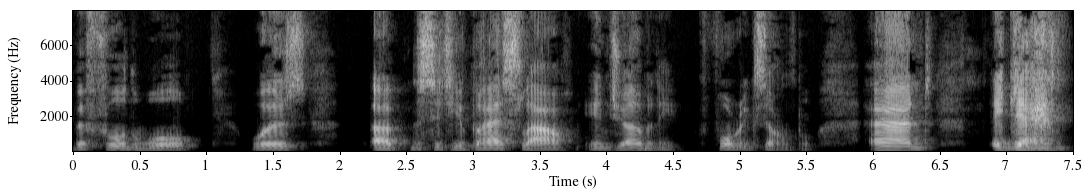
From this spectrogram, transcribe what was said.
before the war was uh, the city of Breslau in Germany for example. And again,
